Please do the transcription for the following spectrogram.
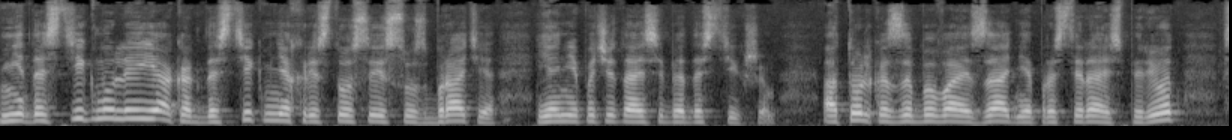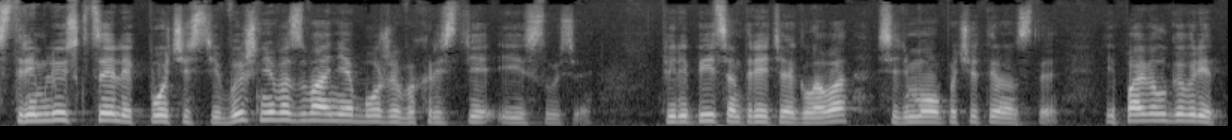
не достигну ли я, как достиг меня Христос Иисус, братья, я не почитаю себя достигшим, а только забывая заднее, простираясь вперед, стремлюсь к цели, к почести Вышнего звания Божия во Христе Иисусе. Филиппийцам 3 глава 7 по 14. И Павел говорит,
